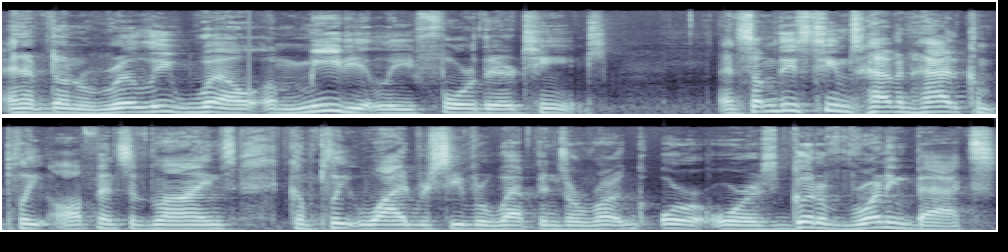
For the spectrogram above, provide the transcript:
and have done really well immediately for their teams. And some of these teams haven't had complete offensive lines, complete wide receiver weapons, or or or as good of running backs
